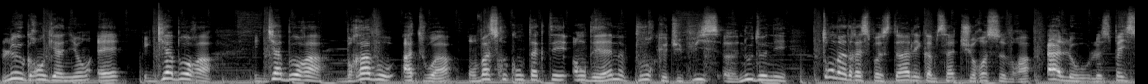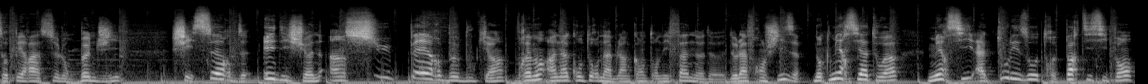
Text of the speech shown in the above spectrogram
le grand gagnant est Gabora. Gabora, bravo à toi. On va se recontacter en DM pour que tu puisses euh, nous donner ton adresse postale et comme ça tu recevras Halo, le Space Opera selon Bungie, chez Third Edition, un superbe bouquin, vraiment un incontournable hein, quand on est fan de, la franchise. Donc merci à toi, merci à tous les autres participants.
